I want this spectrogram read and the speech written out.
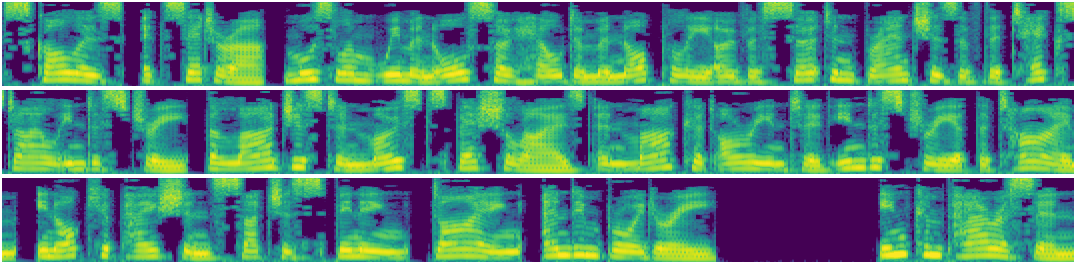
scholars, etc. Muslim women also held a monopoly over certain branches of the textile industry, the largest and most specialized and market-oriented industry at the time time, in occupations such as spinning, dyeing, and embroidery. In comparison,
